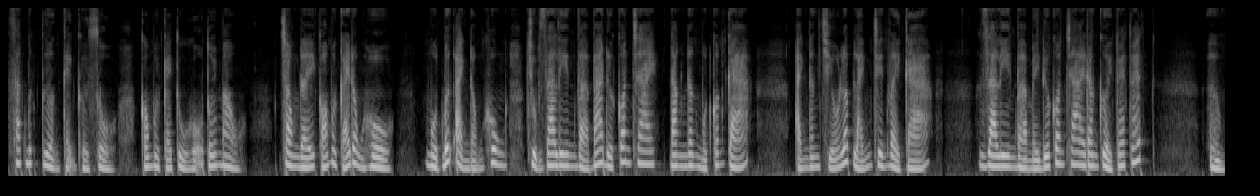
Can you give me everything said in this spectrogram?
Sát bức tường cạnh cửa sổ có một cái tủ gỗ tối màu. Trong đấy có một cái đồng hồ. Một bức ảnh đóng khung chụp Jalin và ba đứa con trai đang nâng một con cá. Ánh nâng chiếu lấp lánh trên vảy cá. Jalin và mấy đứa con trai đang cười toe toét. Ừm,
